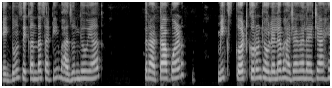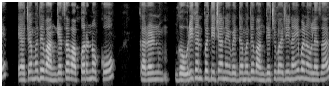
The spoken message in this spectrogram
एक दोन सेकंदासाठी भाजून घेऊयात. तर आता आपण मिक्स कट करून ठेवलेल्या भाज्या घालायच्या आहेत. याच्यामध्ये वांग्याचा वापर नको. कारण गौरी गणपतीच्या नैवेद्यामध्ये वांग्याची भाजी नाही बनवल्या जात.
